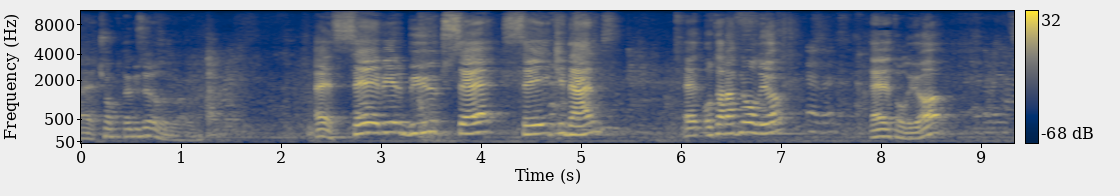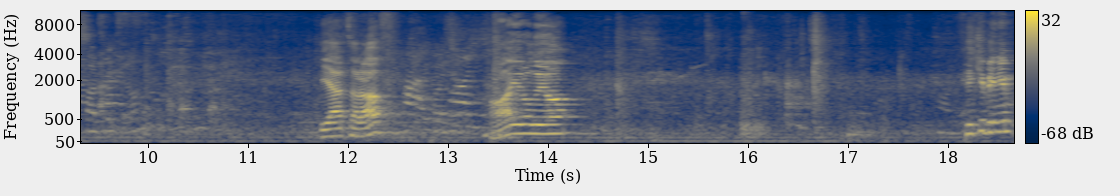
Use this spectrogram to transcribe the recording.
Evet çok da güzel olur valla. Evet S1 büyükse S2'den Evet o taraf ne oluyor? Evet. Evet oluyor. Diğer taraf hayır oluyor. Peki benim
